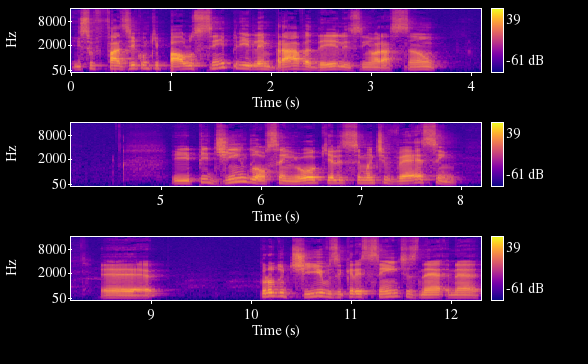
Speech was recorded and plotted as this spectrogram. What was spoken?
isso fazia com que Paulo sempre lembrava deles em oração e pedindo ao Senhor que eles se mantivessem é, produtivos e crescentes né, né,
